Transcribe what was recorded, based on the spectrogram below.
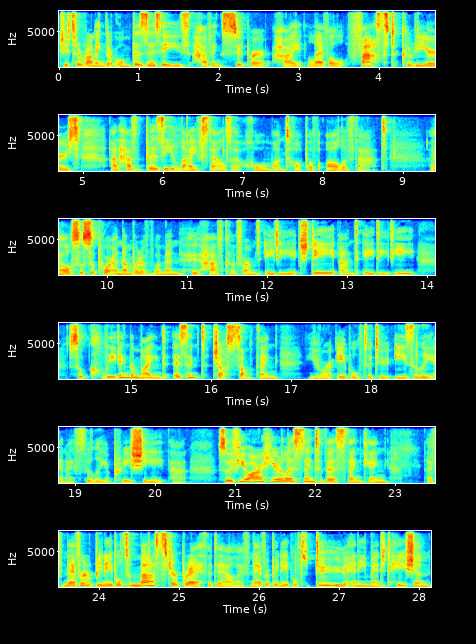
due to running their own businesses, having super high level, fast careers, and have busy lifestyles at home on top of all of that. I also support a number of women who have confirmed ADHD and ADD, so clearing the mind isn't just something you are able to do easily, and I fully appreciate that. So if you are here listening to this thinking, I've never been able to master breath, Adele. I've never been able to do any meditation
